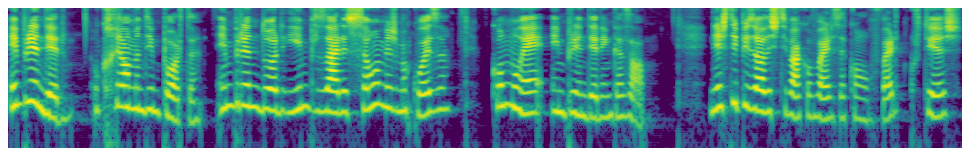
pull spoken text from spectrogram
Empreender, o que realmente importa? Empreendedor e empresário são a mesma coisa? Como é empreender em casal? Neste episódio estive à conversa com o Roberto Cortês,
